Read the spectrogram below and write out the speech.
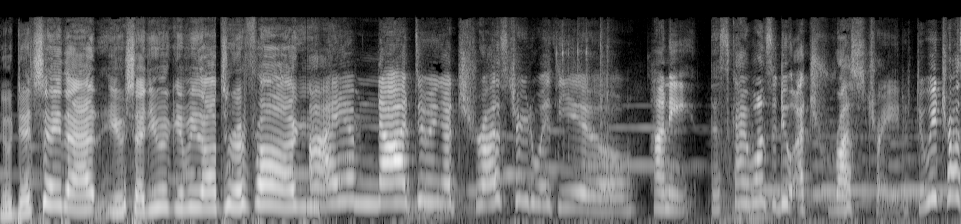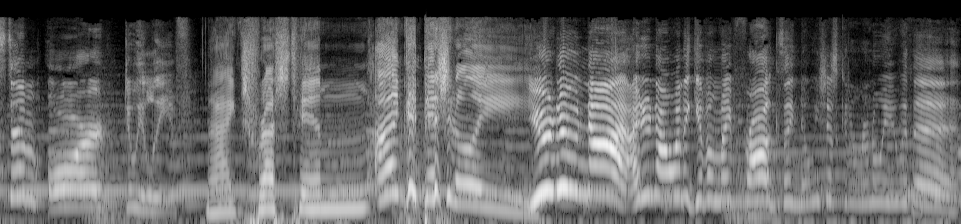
You did say that. You said you would give me the ultra frog. I am not doing a trust trade with you. Honey, this guy wants to do a trust trade. Do we trust him or do we leave? I trust him unconditionally. You do not. I do not want to give him my frog because I know he's just going to run away with it.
